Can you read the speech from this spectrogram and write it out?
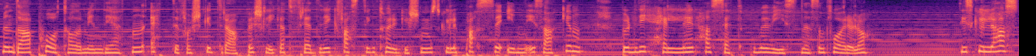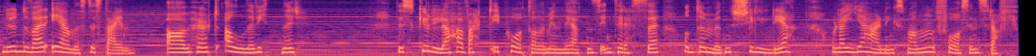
men da påtalemyndigheten etterforsket drapet slik at Fredrik Fasting Torgersen skulle passe inn i saken, burde de heller ha sett på bevisene som forelå. De skulle ha snudd hver eneste stein, avhørt alle vitner. Det skulle ha vært i påtalemyndighetens interesse å dømme den skyldige og la gjerningsmannen få sin straff.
